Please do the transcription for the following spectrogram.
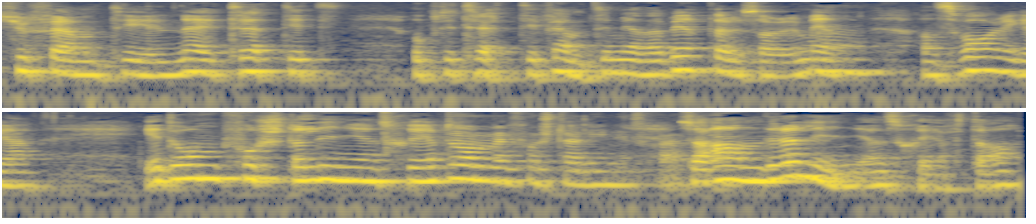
25 till, nej 30, upp till 30-50 medarbetare, sa du, medansvariga, är de första linjens chef? De är första linjens chefer. Så andra linjens chef då?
